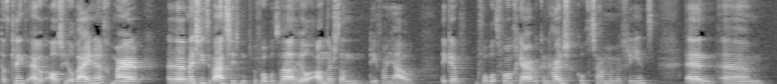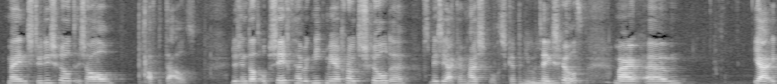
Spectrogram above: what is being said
dat klinkt als heel weinig, maar eh, mijn situatie is bijvoorbeeld wel heel anders dan die van jou. Ik heb bijvoorbeeld vorig jaar heb ik een huis gekocht samen met mijn vriend. En ehm, mijn studieschuld is al afbetaald. Dus in dat opzicht heb ik niet meer grote schulden. Of tenminste, ja, ik heb een huis gekocht, dus ik heb een Mhm. hypotheekschuld. Maar ehm, ja, ik,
